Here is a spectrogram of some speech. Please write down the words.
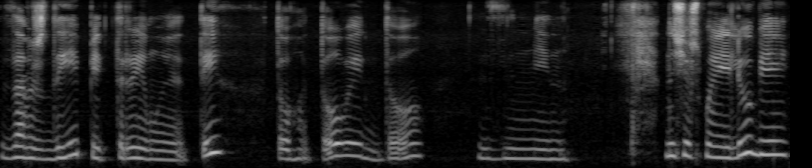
завжди підтримує тих, хто готовий до змін. Ну що ж, мої любі,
